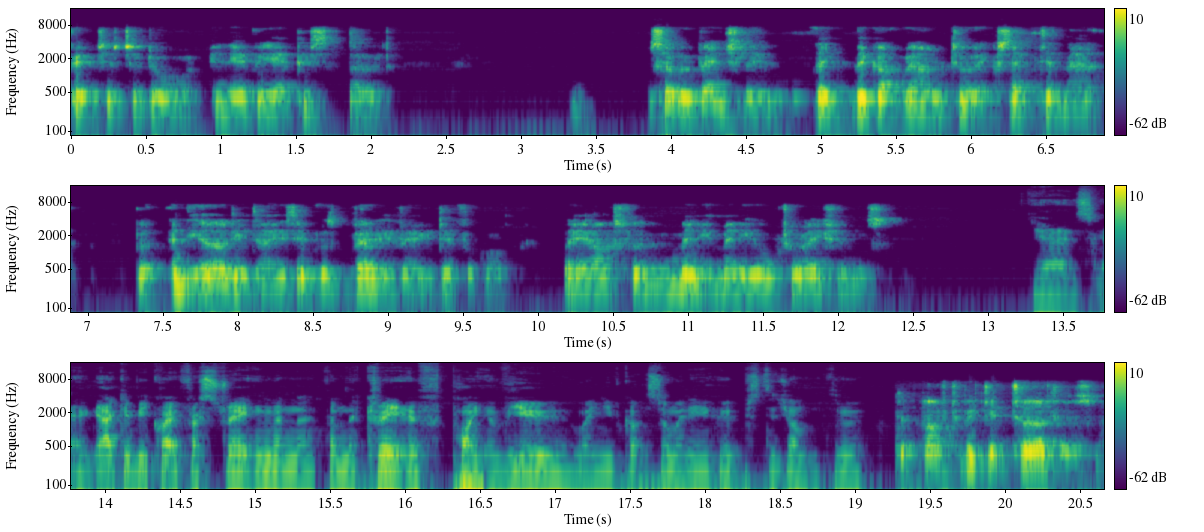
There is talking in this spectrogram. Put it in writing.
pictures to draw in every episode. So eventually they, they got round to accepting that. But in the early days, it was very, very difficult. They asked for many, many alterations. Yeah, that could be quite frustrating when the, from the creative point of view when you've got so many hoops to jump through. After we did Turtles,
